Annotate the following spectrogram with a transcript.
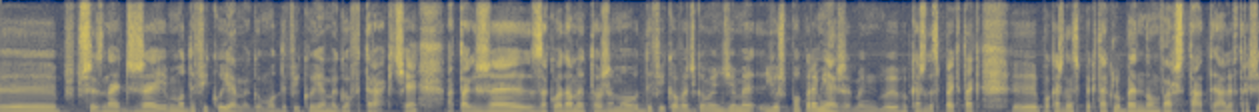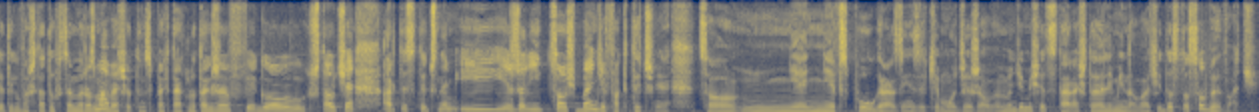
y, przyznać, że modyfikujemy go. Modyfikujemy go w trakcie, a także zakładamy to, że modyfikować go będziemy już po premierze. Y, Każdy spektakl, y, po każdym spektaklu będą warsztaty, ale w trakcie tych warsztatów chcemy rozmawiać o tym spektaklu, także w jego kształcie artystycznym i jeżeli coś będzie faktycznie, co nie, nie współgra z językiem młodzieżowym, będziemy się starać to eliminować i dostosowywać.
